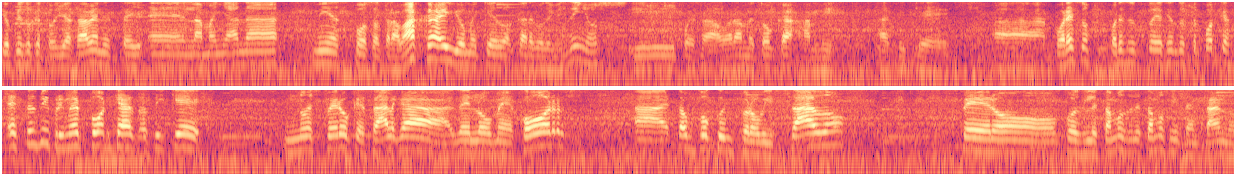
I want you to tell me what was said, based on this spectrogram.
yo pienso que todos ya saben, este, en la mañana mi esposa trabaja y yo me quedo a cargo de mis niños y pues ahora me toca a mí. Así que ah, por eso, por eso estoy haciendo este podcast. Este es mi primer podcast, así que no espero que salga de lo mejor. Ah, está un poco improvisado, pero pues le estamos, le estamos intentando,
